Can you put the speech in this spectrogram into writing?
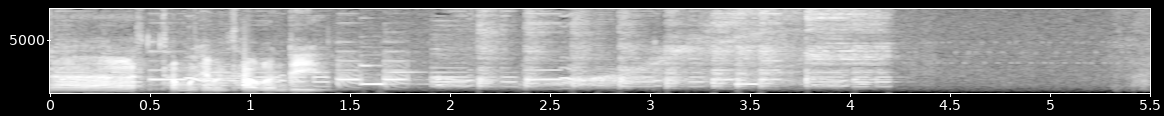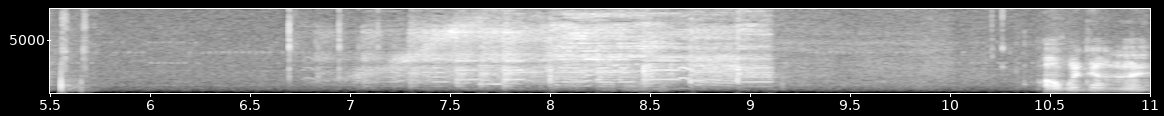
นะทำให้มันเท่ากันดี เอากันยังเอ่ย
